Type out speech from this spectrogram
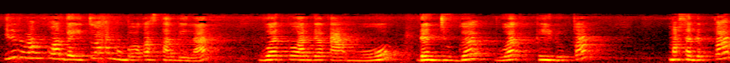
Jadi ruang keluarga itu akan membawa kestabilan buat keluarga kamu dan juga buat kehidupan masa depan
